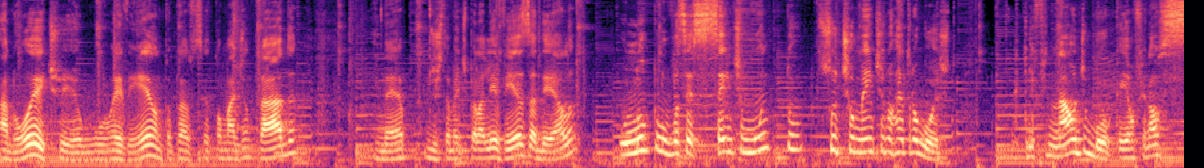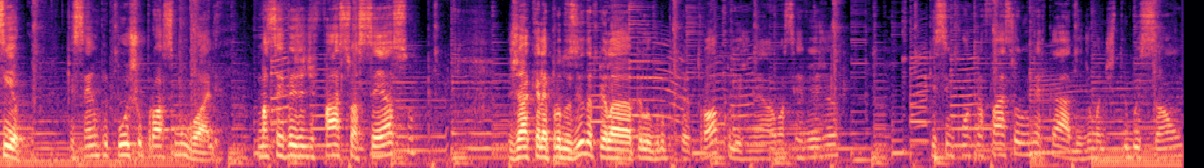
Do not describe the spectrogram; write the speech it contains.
à noite, algum evento para você tomar de entrada, né? Justamente pela leveza dela. O lúpulo você sente muito sutilmente no retrogosto. Aquele final de boca, e é um final seco, que sempre puxa o próximo gole. Uma cerveja de fácil acesso, já que ela é produzida pela, pelo grupo Petrópolis, né? É uma cerveja que se encontra fácil no mercado, de uma distribuição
